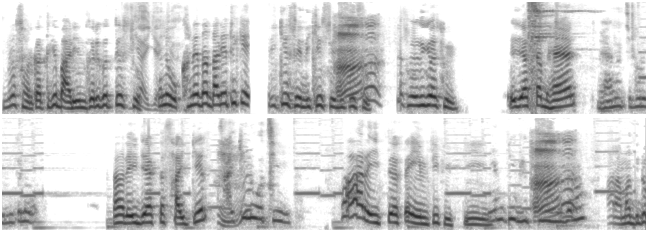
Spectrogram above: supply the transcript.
তোমরা সরকার থেকে বাড়ি ইনকোয়ারি করতে এসছো? তাহলে ওখানে দা দাঁড়িয়ে থেকে এদিকে এসো এদিকে এসো এদিকে এসো। আসুন, এদিকে আসুন। এই যে একটা ভ্যান ভ্যান কেন আর এই যে একটা সাইকেল সাইকেলও আছে। আর এই তো একটা এমটি ফিফটি এমটি ভিত্তি আর আমার দুটো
